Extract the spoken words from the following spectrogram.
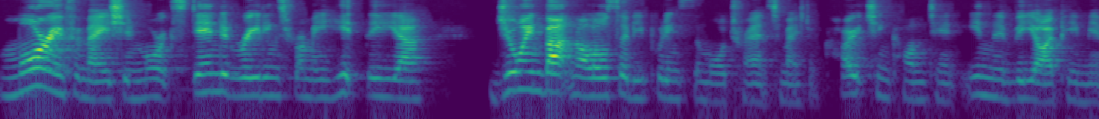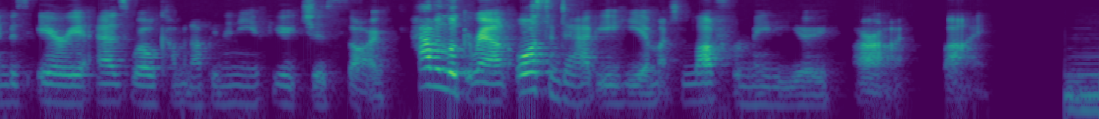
more information, more extended readings from me, hit the uh, join button. I'll also be putting some more transformational coaching content in the VIP members area as well coming up in the near future. So have a look around. Awesome to have you here. Much love from me to you. All right. Bye.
